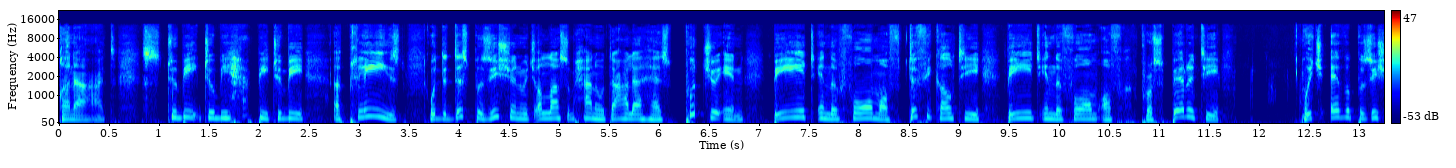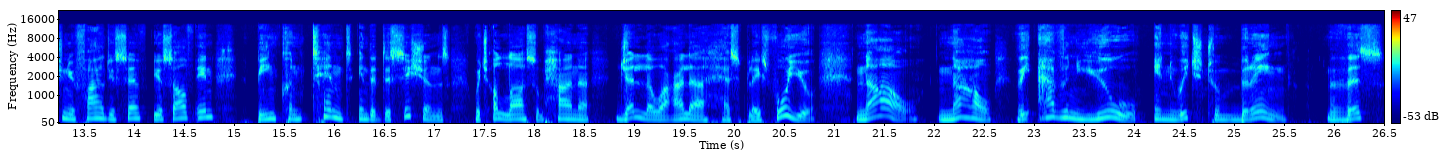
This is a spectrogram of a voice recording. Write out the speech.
qana'at, to be to be happy, to be uh, pleased with the disposition which Allah subhanahu wa ta'ala has put you in, be it in the form of difficulty, be it in the form of prosperity, whichever position you find yourself yourself in, being content in the decisions which Allah subhanahu jalla wa ala has placed for you. Now, now the avenue in which to bring this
